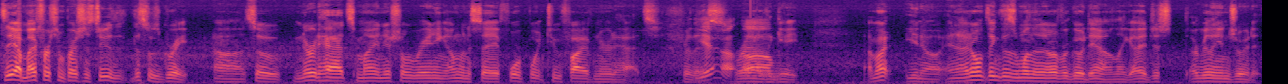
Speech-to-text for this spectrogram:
So yeah, my first impressions too. This was great. Uh, so nerd hats. My initial rating, I'm going to say 4.25 nerd hats for this Yeah, right out of um, the gate. I might, you know, and I don't think this is one that'll ever go down. Like I just, I really enjoyed it.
